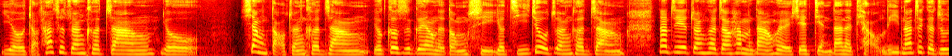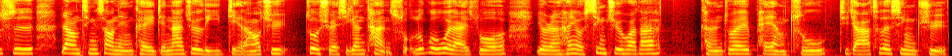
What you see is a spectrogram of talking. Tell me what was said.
有脚踏车专科章，有。向导专科章有各式各样的东西，有急救专科章。那这些专科章，他们当然会有一些简单的条例。那这个就是让青少年可以简单去理解，然后去做学习跟探索。如果未来说有人很有兴趣的话，他可能就会培养出骑脚踏车的兴趣，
